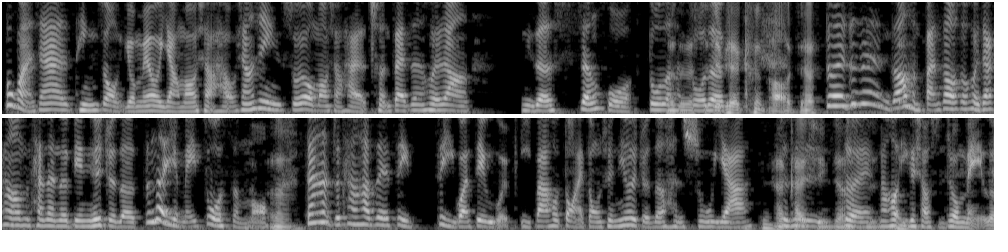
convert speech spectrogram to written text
不管现在的听众有没有养猫小孩，我相信所有猫小孩的存在，真的会让你的生活多了很多的变得更好，对，就是你知道很烦躁的时候，回家看到他们瘫在那边，你会觉得真的也没做什么，嗯，但他就看到他这些自己自己玩自己尾尾巴或动来动去，你会觉得很舒压，就是开心这样对，然后一个小时就没了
